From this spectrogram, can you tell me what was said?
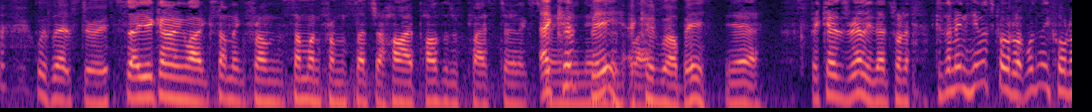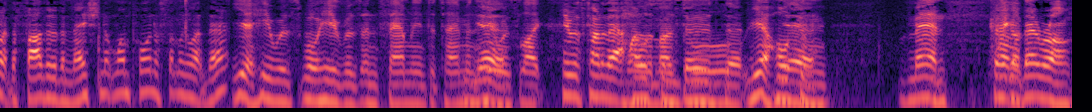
with that story. so you're going like something from someone from such a high positive place to an extremely It could be. negative It place. could well be. Yeah, because really that's what. Because I mean, he was called like wasn't he called like the father of the nation at one point or something like that? Yeah, he was. Well, he was in family entertainment. Yeah. He was like He was kind of that one of the wholesome most. dude. l- that, yeah, wholesome. Man, they Kind got of- that wrong.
